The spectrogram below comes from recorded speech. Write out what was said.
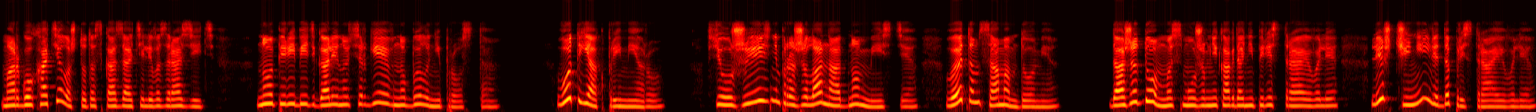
Марго хотела что-то сказать или возразить, но перебить Галину Сергеевну было непросто. Вот я, к примеру, всю жизнь прожила на одном месте, в этом самом доме. Даже дом мы с мужем никогда не перестраивали, лишь чинили да пристраивали.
